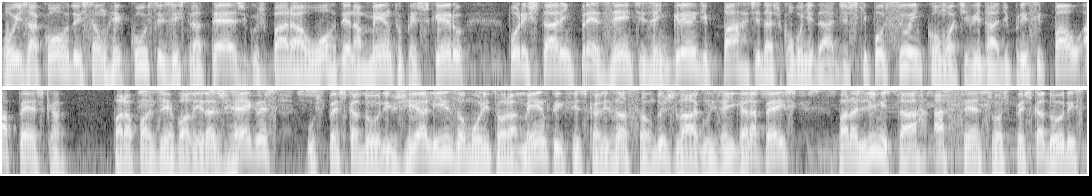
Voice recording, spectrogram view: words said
Os acordos são recursos estratégicos para o ordenamento pesqueiro por estarem presentes em grande parte das comunidades que possuem como atividade principal a pesca. Para fazer valer as regras, os pescadores realizam monitoramento e fiscalização dos lagos e igarapés para limitar acesso aos pescadores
